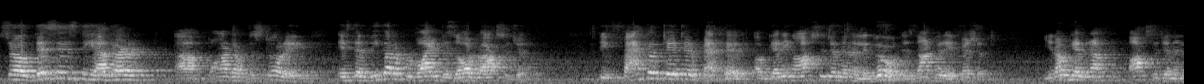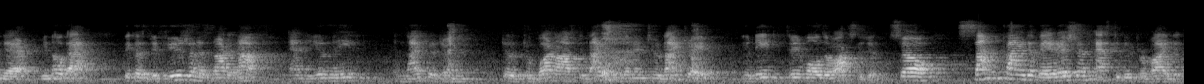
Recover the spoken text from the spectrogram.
So this is the other uh, part of the story, is that we got to provide dissolved oxygen the facultative method of getting oxygen in a lagoon is not very efficient. You don't get enough oxygen in there, we know that, because diffusion is not enough, and you need nitrogen to, to burn off the nitrogen into nitrate, you need 3 moles of oxygen. So some kind of aeration has to be provided.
